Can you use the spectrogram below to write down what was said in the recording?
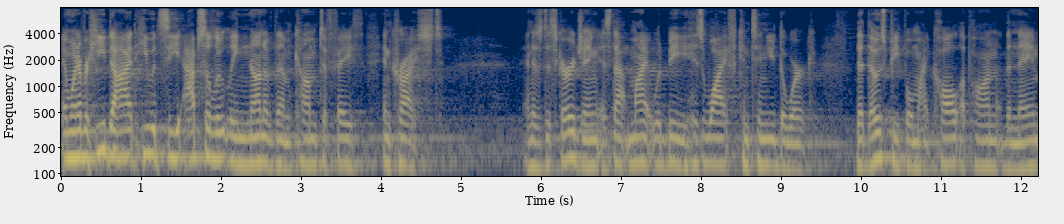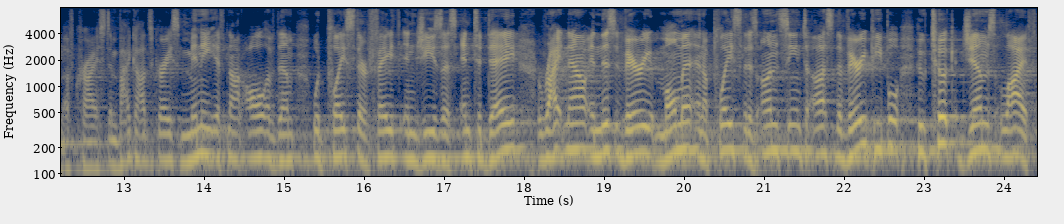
And whenever he died, he would see absolutely none of them come to faith in Christ. And as discouraging as that might would be, his wife continued the work that those people might call upon the name of Christ. And by God's grace, many, if not all of them, would place their faith in Jesus. And today, right now, in this very moment, in a place that is unseen to us, the very people who took Jim's life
